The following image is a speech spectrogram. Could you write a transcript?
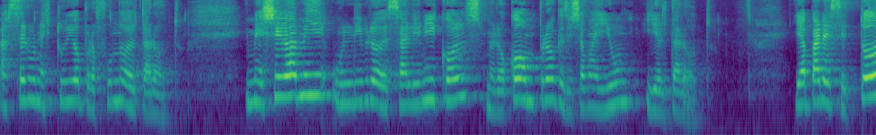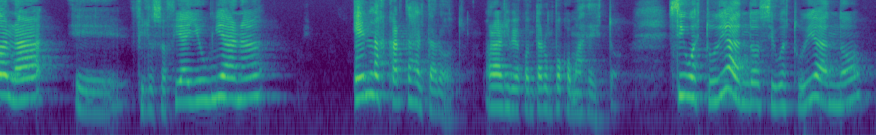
a hacer un estudio profundo del tarot. Y me llega a mí un libro de Sally Nichols, me lo compro, que se llama Jung y el Tarot. Y aparece toda la eh, filosofía jungiana en las cartas del tarot. Ahora les voy a contar un poco más de esto. Sigo estudiando, sigo estudiando.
